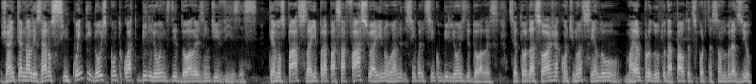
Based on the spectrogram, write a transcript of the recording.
já internalizaram 52,4 bilhões de dólares em divisas. Temos passos aí para passar fácil aí no ano de 55 bilhões de dólares. O setor da soja continua sendo o maior produto da pauta de exportação do Brasil.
